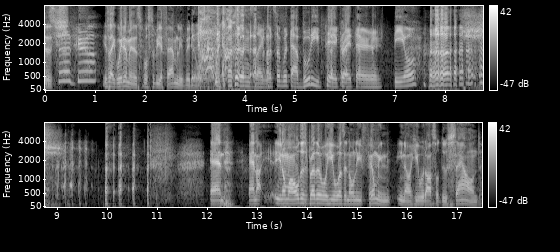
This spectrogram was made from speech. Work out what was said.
What's up, girl? It's like, wait a minute, it's supposed to be a family video. What's going on? it's like, what's up with that booty pic right there, Theo? and and I, you know my oldest brother well, he wasn't only filming you know he would also do sound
